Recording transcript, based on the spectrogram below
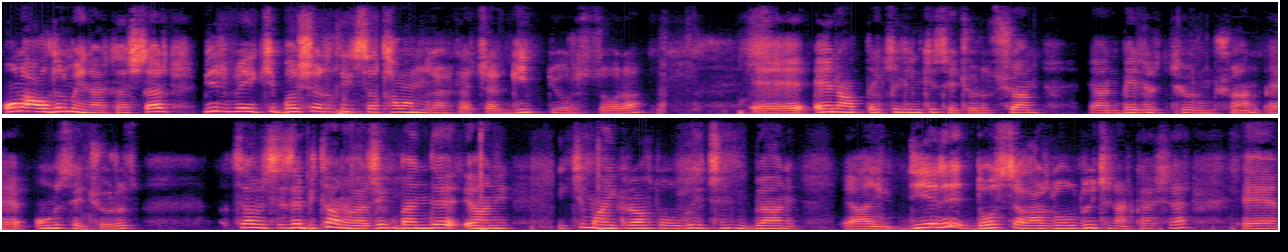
Onu aldırmayın arkadaşlar. 1 ve 2 başarılıysa tamamdır arkadaşlar. Git diyoruz sonra. Ee, en alttaki linki seçiyoruz. Şu an yani belirtiyorum şu an. Ee, onu seçiyoruz. Tabii size bir tane verecek. Bende yani iki Minecraft olduğu için yani yani diğeri dosyalarda olduğu için arkadaşlar e,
